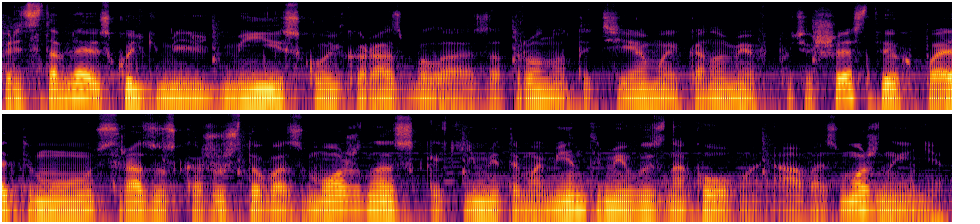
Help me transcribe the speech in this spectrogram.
Представляю, сколькими людьми и сколько раз была затронута тема экономия в путешествиях, поэтому сразу скажу, что возможно с какими-то моментами вы знакомы, а возможно и нет.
